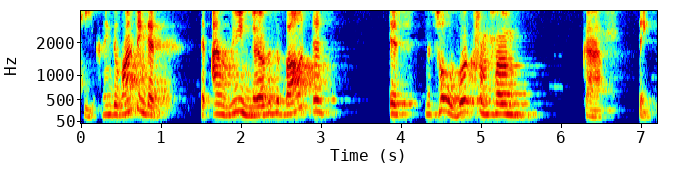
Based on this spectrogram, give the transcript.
key. I think the one thing that, that I'm really nervous about is, is this whole work from home kind of thing.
